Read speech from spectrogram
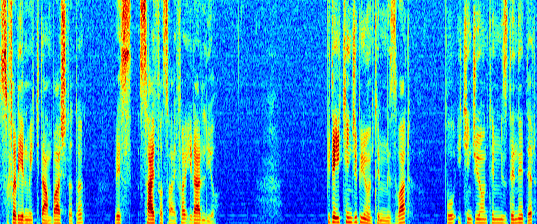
0.22'den başladı ve sayfa sayfa ilerliyor. Bir de ikinci bir yöntemimiz var. Bu ikinci yöntemimiz de nedir?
